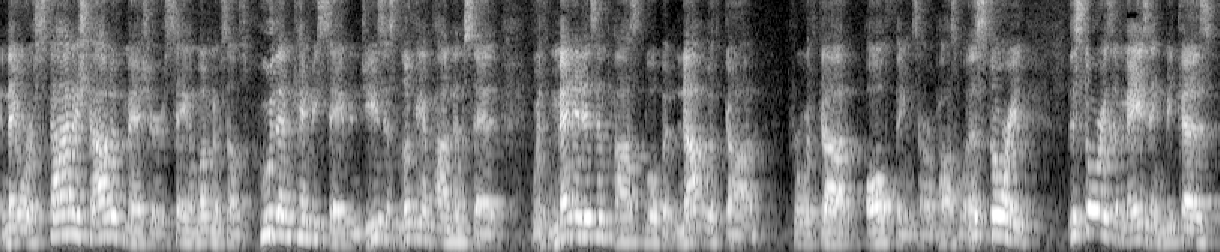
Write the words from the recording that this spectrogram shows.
And they were astonished out of measure, saying among themselves, Who then can be saved? And Jesus, looking upon them, said, With men it is impossible, but not with God, for with God all things are impossible. This story, this story is amazing because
